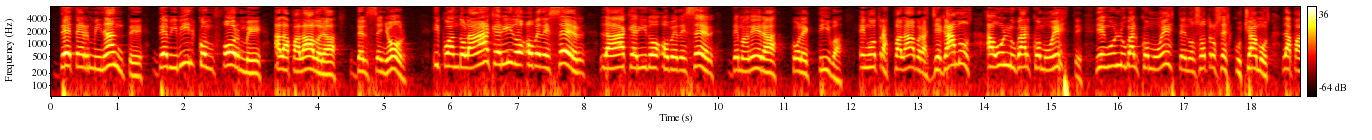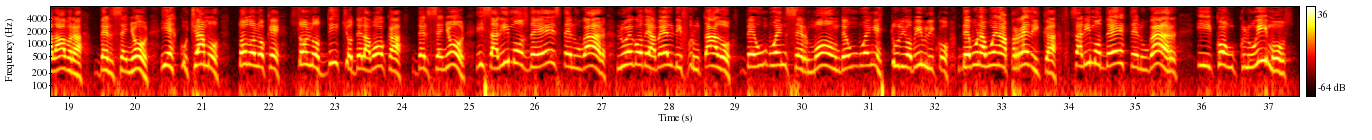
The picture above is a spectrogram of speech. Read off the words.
determinante de vivir conforme a la palabra del Señor. Y cuando la ha querido obedecer, la ha querido obedecer de manera colectiva. En otras palabras, llegamos a un lugar como este y en un lugar como este nosotros escuchamos la palabra del Señor y escuchamos todo lo que son los dichos de la boca del Señor. Y salimos de este lugar luego de haber disfrutado de un buen sermón, de un buen estudio bíblico, de una buena prédica. Salimos de este lugar y concluimos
